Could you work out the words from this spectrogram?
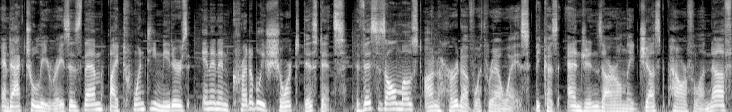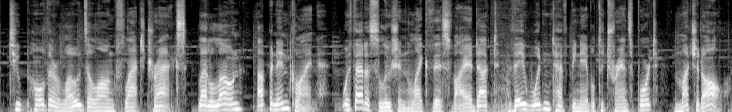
and actually raises them by 20 meters in an incredibly short distance. This is almost unheard of with railways, because engines are only just powerful enough to pull their loads along flat tracks, let alone up an incline. Without a solution like this viaduct, they wouldn't have been able to transport much at all.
